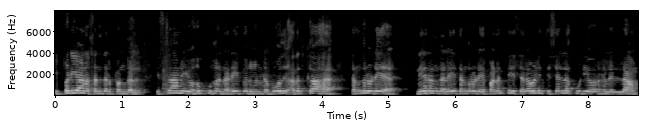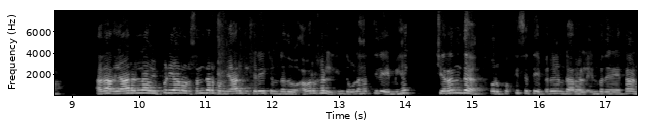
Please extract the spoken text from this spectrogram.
இப்படியான சந்தர்ப்பங்கள் இஸ்லாமிய வகுப்புகள் நடைபெறுகின்ற போது அதற்காக தங்களுடைய நேரங்களை தங்களுடைய பணத்தை செலவழித்து செல்லக்கூடியவர்கள் எல்லாம் அதாவது யாரெல்லாம் இப்படியான ஒரு சந்தர்ப்பம் யாருக்கு கிடைக்கின்றதோ அவர்கள் இந்த உலகத்திலே மிக சிறந்த ஒரு பொக்கிஷத்தை பெறுகின்றார்கள் என்பதனை தான்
